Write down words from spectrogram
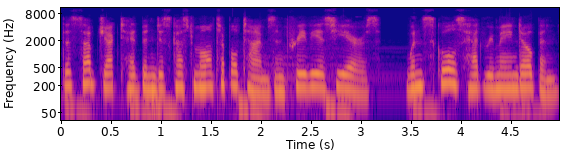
The subject had been discussed multiple times in previous years, when schools had remained open,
